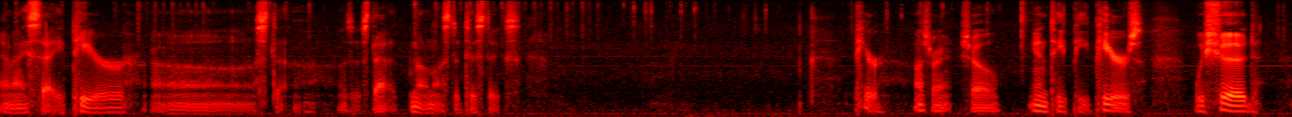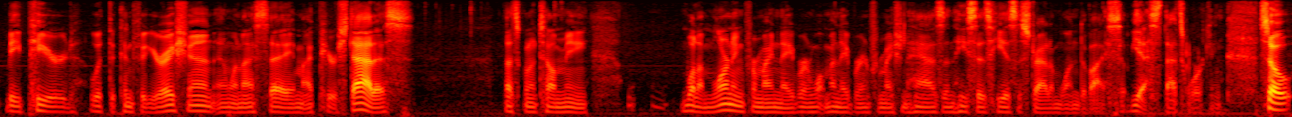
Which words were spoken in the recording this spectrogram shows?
and I say peer, uh, is it stat? No, not statistics. Peer, that's right, show NTP peers, we should be peered with the configuration. And when I say my peer status, that's going to tell me what I'm learning from my neighbor and what my neighbor information has. And he says he is a Stratum 1 device. So yes, that's working. So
